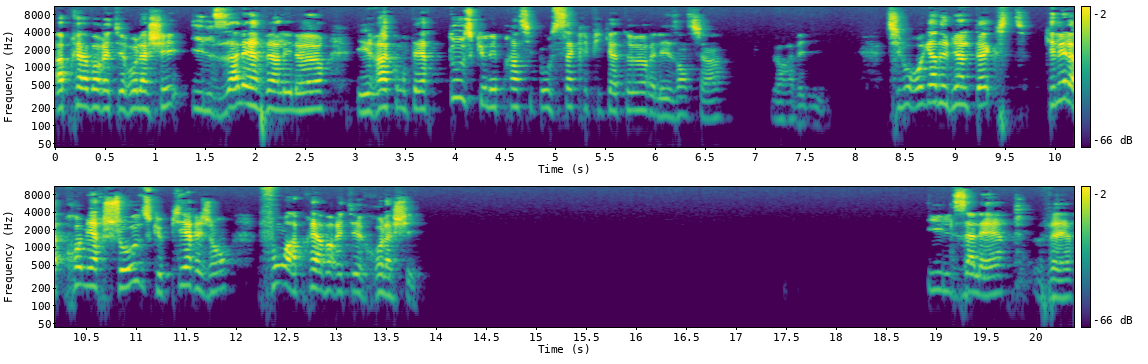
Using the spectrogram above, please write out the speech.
Après avoir été relâchés, ils allèrent vers les leurs et racontèrent tout ce que les principaux sacrificateurs et les anciens leur avaient dit. Si vous regardez bien le texte, quelle est la première chose que Pierre et Jean font après avoir été relâchés? Ils allèrent vers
